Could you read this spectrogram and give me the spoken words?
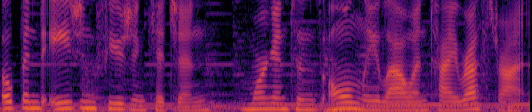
opened Asian Fusion Kitchen, Morganton's only Lao and Thai restaurant,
